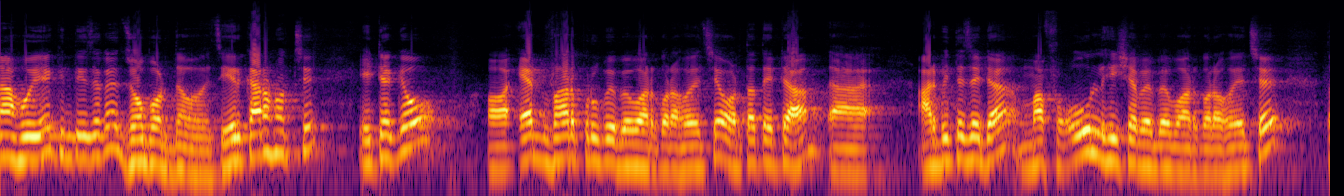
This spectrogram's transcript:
না হয়ে কিন্তু এই জায়গায় জবর দেওয়া হয়েছে। এর কারণ হচ্ছে এটাকেও অ্যাডভার্ব রূপে ব্যবহার করা হয়েছে, অর্থাৎ এটা আরবিতে যেটা মাফউল হিসাবে ব্যবহার করা হয়েছে। তো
